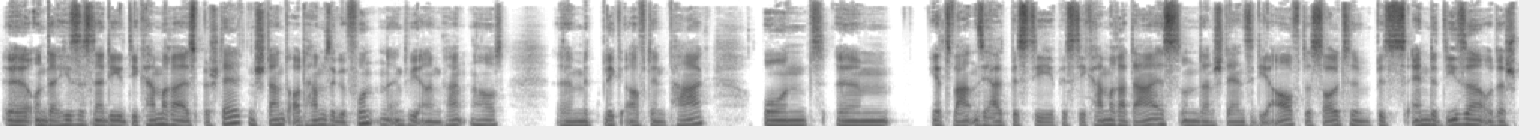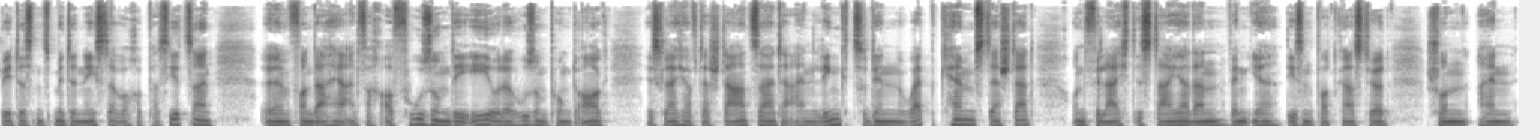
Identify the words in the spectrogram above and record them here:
Äh, und da hieß es, na, die, die Kamera ist bestellt, einen Standort haben sie gefunden, irgendwie an einem Krankenhaus, äh, mit Blick auf den Park. Und ähm, Jetzt warten sie halt, bis die, bis die Kamera da ist und dann stellen sie die auf. Das sollte bis Ende dieser oder spätestens Mitte nächster Woche passiert sein. Ähm, von daher einfach auf husum.de oder husum.org ist gleich auf der Startseite ein Link zu den Webcams der Stadt und vielleicht ist da ja dann, wenn ihr diesen Podcast hört, schon ein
